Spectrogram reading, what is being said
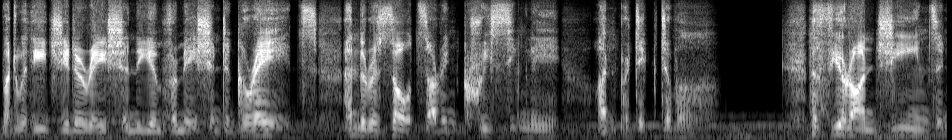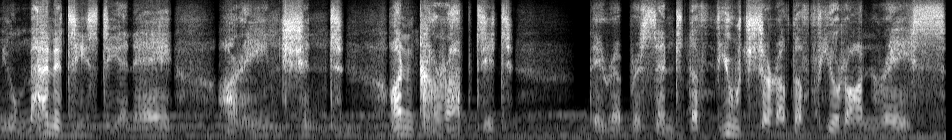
but with each iteration, the information degrades, and the results are increasingly unpredictable. The Furon genes in humanity's DNA are ancient, uncorrupted. They represent the future of the Furon race.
